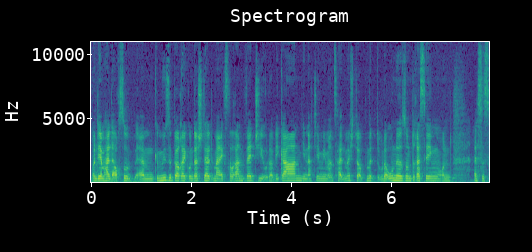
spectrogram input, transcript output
Und die haben halt auch so ähm, Gemüsebörek und da steht halt immer extra dran, Veggie oder vegan, je nachdem, wie man es halt möchte, ob mit oder ohne so ein Dressing. Und es ist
